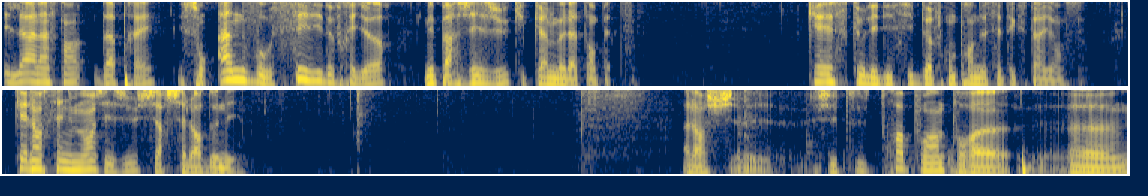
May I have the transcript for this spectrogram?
Et là, à l'instant d'après, ils sont à nouveau saisis de frayeur, mais par Jésus qui calme la tempête. Qu'est-ce que les disciples doivent comprendre de cette expérience? Quel enseignement Jésus cherche à leur donner? Alors, j'ai trois points pour euh, euh,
